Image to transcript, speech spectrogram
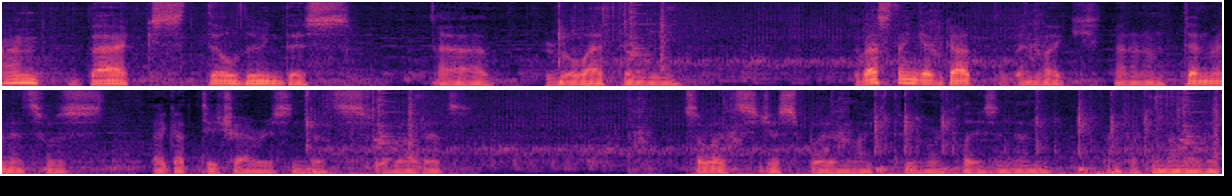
I'm back still doing this uh, roulette thingy. The best thing I've got in like, I don't know, 10 minutes was I got two cherries and that's about it. So let's just put in like three more plays and then I'm fucking done with it.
